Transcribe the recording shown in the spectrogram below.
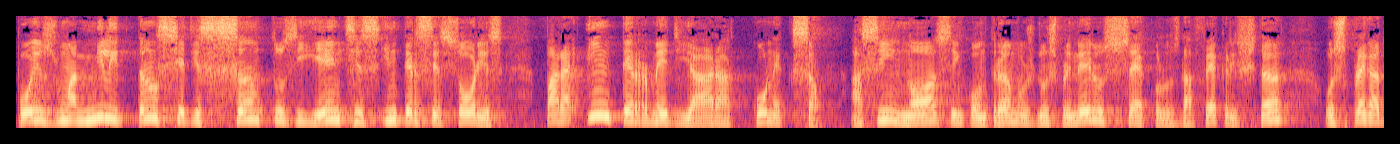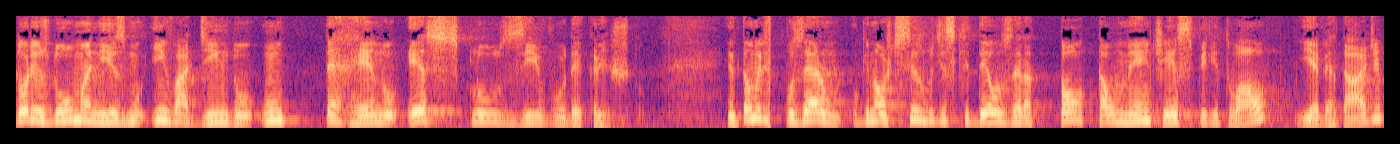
pôs uma militância de santos e entes intercessores para intermediar a conexão. Assim, nós encontramos nos primeiros séculos da fé cristã os pregadores do humanismo invadindo um terreno exclusivo de Cristo. Então, eles puseram, o gnosticismo diz que Deus era totalmente espiritual, e é verdade,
